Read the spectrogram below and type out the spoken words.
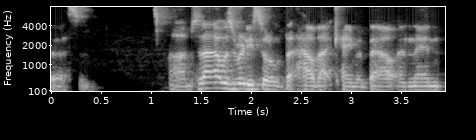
person. Um, so that was really sort of how that came about. And then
